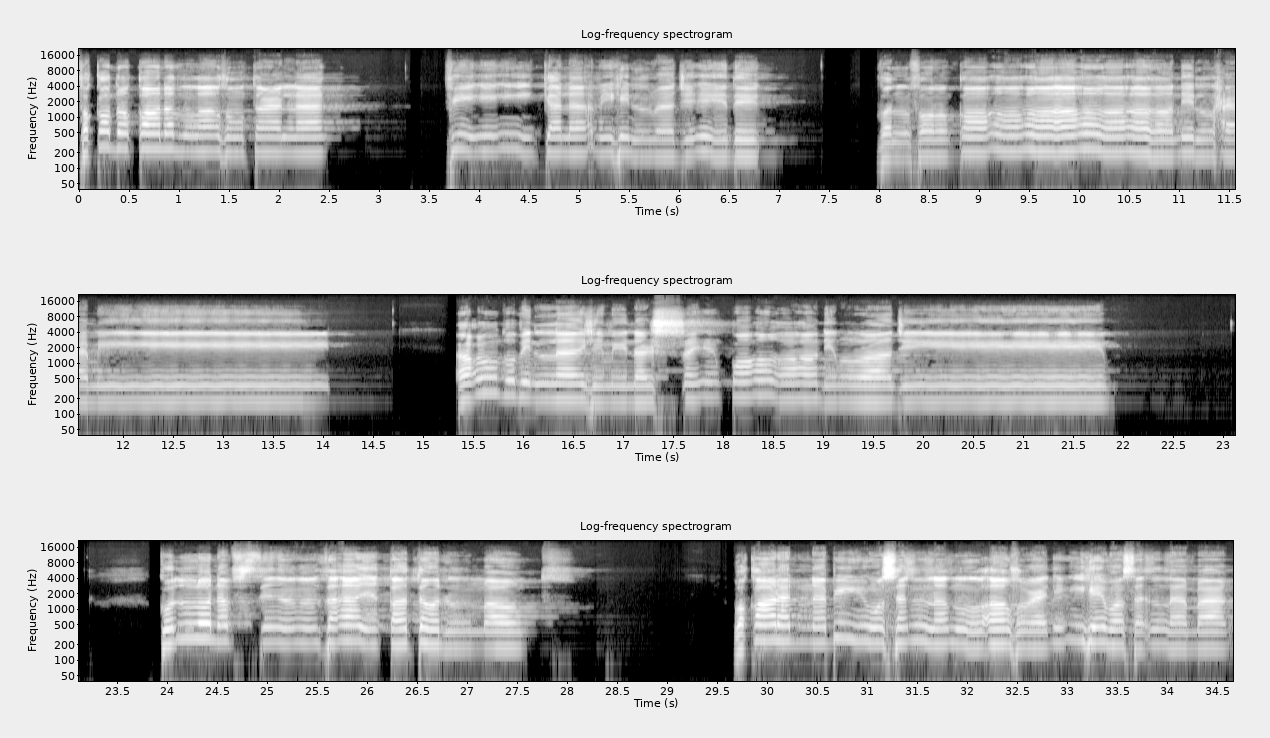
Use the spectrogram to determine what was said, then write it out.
فقد قال الله تعالى في كلامه المجيد والفرقان الحميد أعوذ بالله من الشيطان الرجيم. كل نفس ذائقة الموت. وقال النبي صلى الله عليه وسلم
